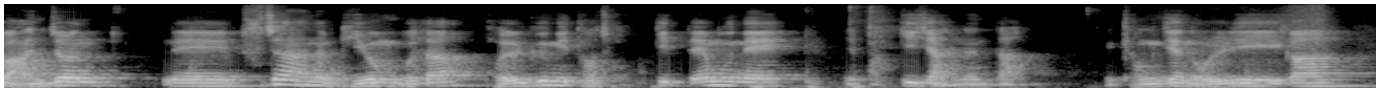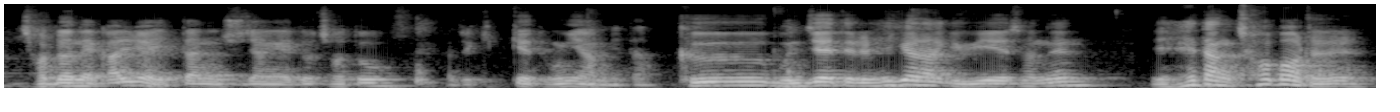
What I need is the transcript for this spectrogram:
또 안전에 투자하는 비용보다 벌금이 더 적기 때문에 바뀌지 않는다. 경제 논리가 저변에 깔려 있다는 주장에도 저도 아주 깊게 동의합니다. 그 문제들을 해결하기 위해서는 해당 처벌을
